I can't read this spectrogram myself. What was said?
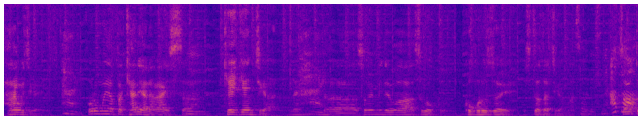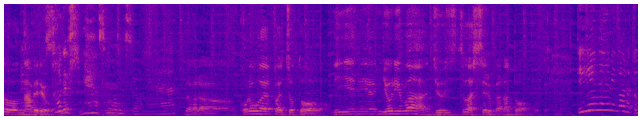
原口がいる、はい、これもやっぱキャリア長いしさ、うん、経験値があるね、はい、だからそういう意味ではすごく心強い人たちがまずそうですね。あとと鍋量がそうですね。そうですよね、だからこれはやっぱりちょっと DNA よりは充実はしてるかなとは思う DNA になると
